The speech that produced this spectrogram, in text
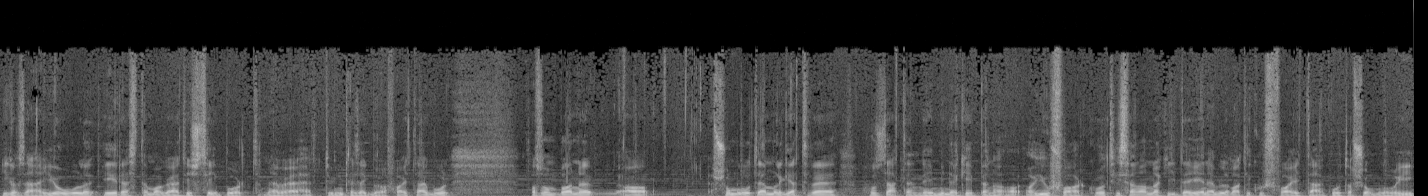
igazán jól érezte magát, és szép bort nevelhettünk ezekből a fajtákból. Azonban a Somlót emlegetve hozzátenném mindenképpen a, a jufarkot, hiszen annak idején emblematikus fajtánk volt a somlói,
